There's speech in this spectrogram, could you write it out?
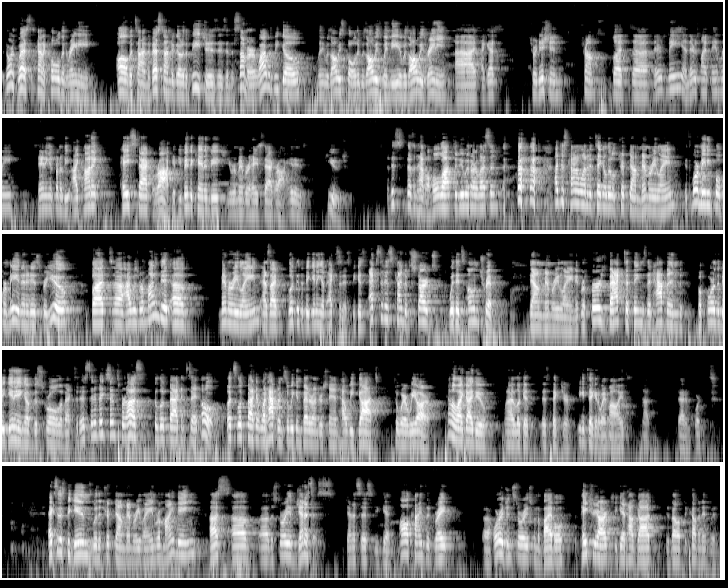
the Northwest is kind of cold and rainy all the time. The best time to go to the beaches is in the summer. Why would we go when it was always cold? It was always windy. It was always rainy. Uh, I guess tradition trumps. But uh, there's me, and there's my family standing in front of the iconic Haystack Rock. If you've been to Cannon Beach, you remember Haystack Rock. It is huge. This doesn't have a whole lot to do with our lesson. I just kind of wanted to take a little trip down memory lane. It's more meaningful for me than it is for you, but uh, I was reminded of memory lane as I looked at the beginning of Exodus, because Exodus kind of starts with its own trip down memory lane. It refers back to things that happened before the beginning of the scroll of Exodus, and it makes sense for us to look back and say, oh, let's look back at what happened so we can better understand how we got to where we are. Kind of like I do when I look at this picture. You can take it away, Molly. It's not that important. Exodus begins with a trip down memory lane, reminding us of uh, the story of Genesis. Genesis, you get all kinds of great uh, origin stories from the Bible. The patriarchs, you get how God developed a covenant with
